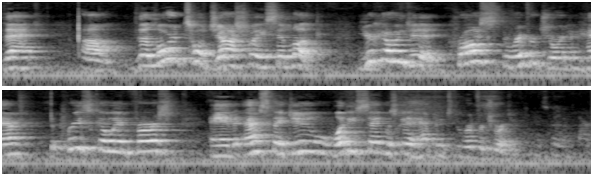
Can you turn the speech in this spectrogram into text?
that uh, the Lord told Joshua, He said, Look, you're going to cross the River Jordan, have the priests go in first, and as they do, what He said was going to happen to the River Jordan. It was going to part,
